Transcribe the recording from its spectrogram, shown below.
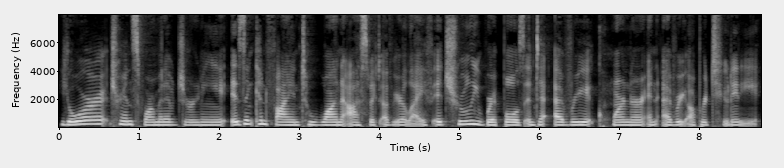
your transformative journey isn't confined to one aspect of your life. It truly ripples into every corner and every opportunity.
